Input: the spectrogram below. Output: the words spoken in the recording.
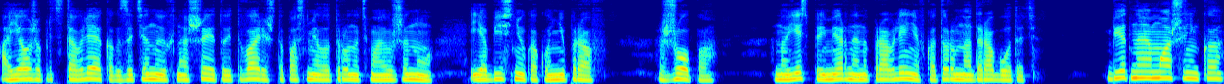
а я уже представляю, как затяну их на шею той твари, что посмела тронуть мою жену, и объясню, как он неправ. Жопа. Но есть примерное направление, в котором надо работать. «Бедная Машенька»,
